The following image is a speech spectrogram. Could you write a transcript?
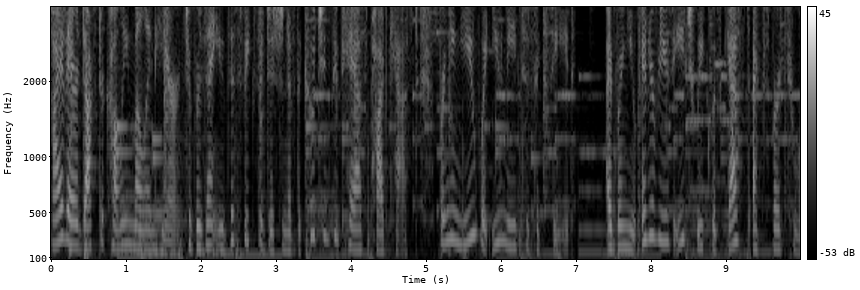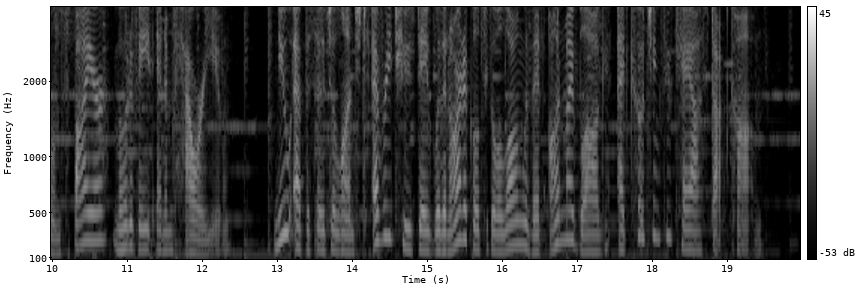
Hi there, Dr. Colleen Mullen here to present you this week's edition of the Coaching Through Chaos podcast, bringing you what you need to succeed. I bring you interviews each week with guest experts who will inspire, motivate, and empower you. New episodes are launched every Tuesday with an article to go along with it on my blog at coachingthroughchaos.com.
